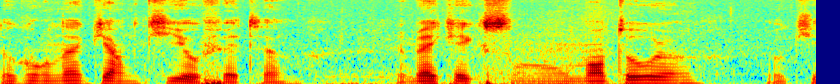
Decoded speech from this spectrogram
Donc on incarne qui au fait hein? Le mec avec son manteau là? Ok.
